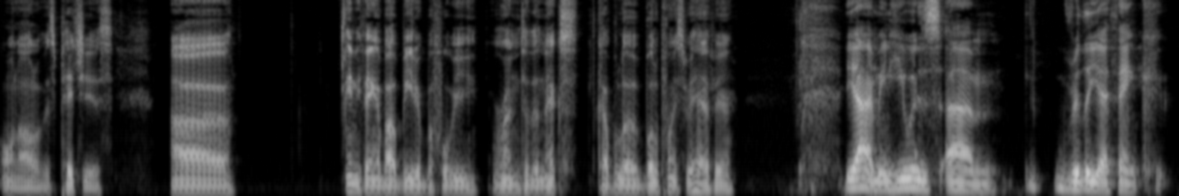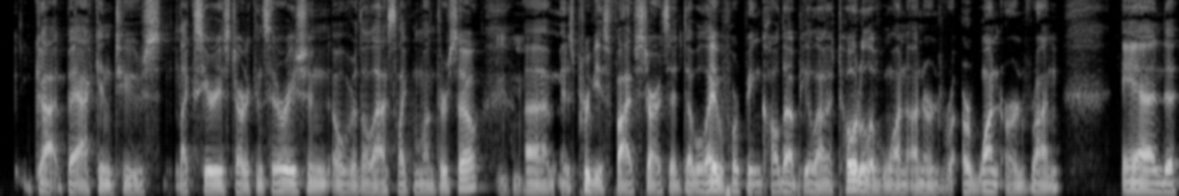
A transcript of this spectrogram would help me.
on all of his pitches. Uh, anything about Beeter before we run to the next couple of bullet points we have here? Yeah, I mean, he was um, really, I think, got back into like serious starter consideration over the last like month or so. Mm-hmm. Um, his previous five starts at Double A before being called up, he allowed a total of one unearned or one earned run, and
